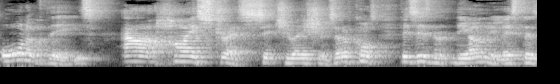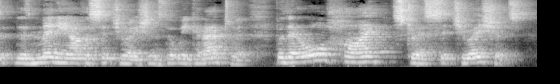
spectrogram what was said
All of these are high stress situations. And of course, this isn't the only list. There's, there's many other situations that we could add to it, but they're all high stress situations.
